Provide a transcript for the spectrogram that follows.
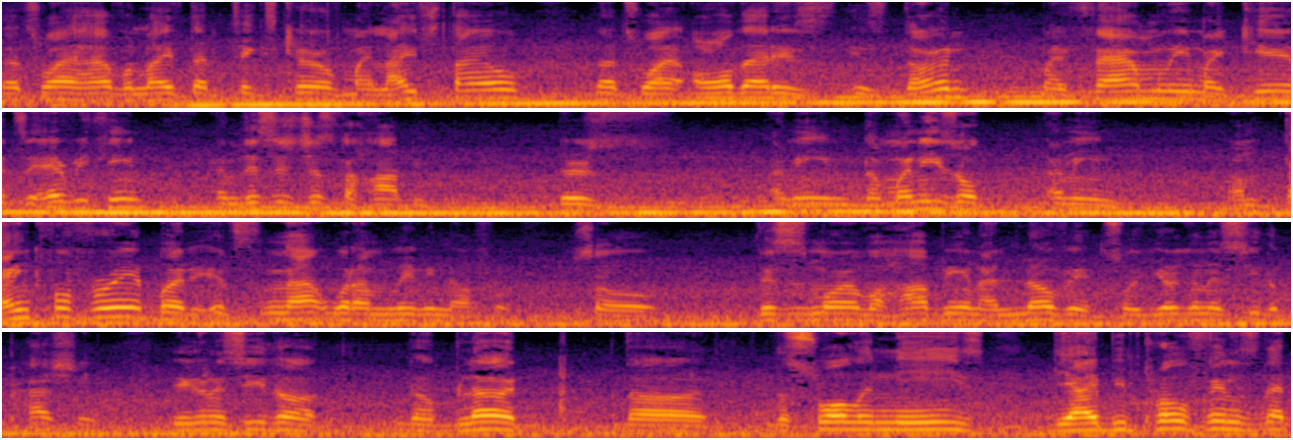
That's why I have a life that takes care of my lifestyle. That's why all that is is done. My family, my kids, everything, and this is just a hobby. There's, I mean, the money's. I mean, I'm thankful for it, but it's not what I'm living off of. So this is more of a hobby, and I love it. So you're gonna see the passion. You're gonna see the the blood, the the swollen knees, the ibuprofens that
